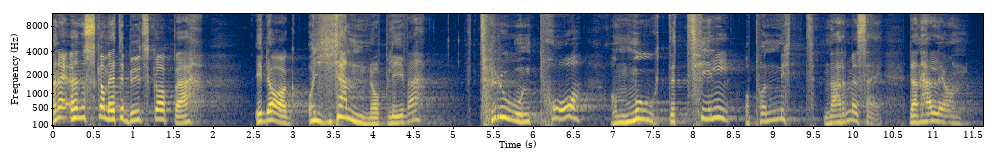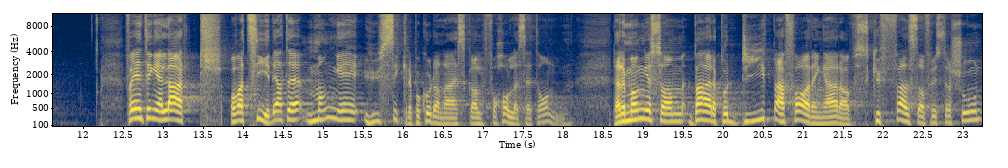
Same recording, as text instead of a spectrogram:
Men jeg ønsker med dette budskapet i dag å gjenopplive troen på og motet til å på nytt nærme seg Den hellige ånd. For En ting jeg har lært over tid, er at mange er usikre på hvordan de skal forholde seg til Ånden. Det er mange som bærer på dype erfaringer av skuffelse og frustrasjon.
